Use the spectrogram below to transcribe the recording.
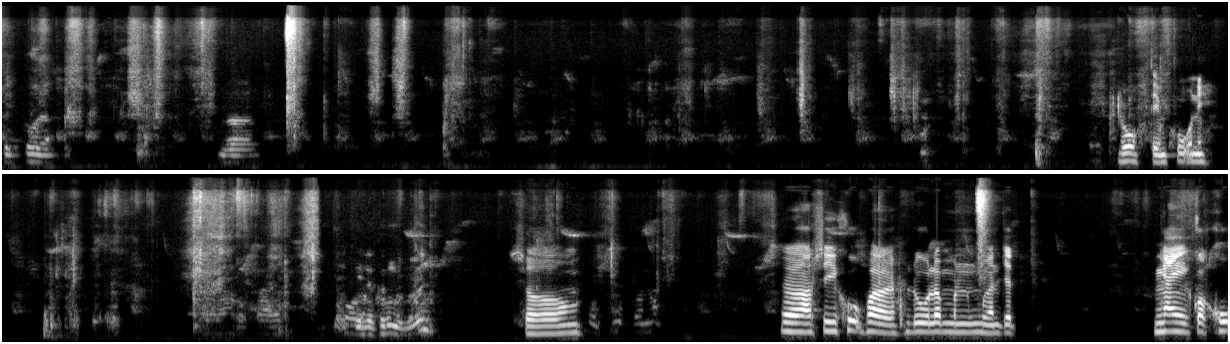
ติดกูแล้วเออ ดูเต็มคู่นี่ทีละครึ่งเหมือนกันสองเออเอาสี่คู่พอดูแล้วมันเหมือนจะไงกว่าคู่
